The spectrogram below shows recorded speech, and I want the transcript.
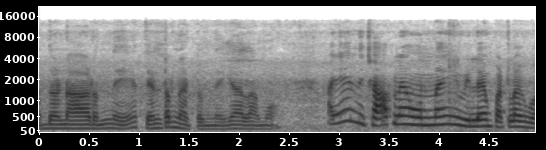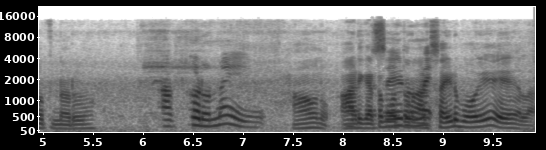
అద్దండి ఆడుంది తింటున్నట్టుంది గేలాము. అయ్యింది చేపలు ఏమి ఉన్నాయి వీళ్ళేం పట్టలేకపోతున్నారు? అక్కడ ఉన్నాయి. అవును ఆడికి ఎట్టబోతున్నారు అటు సైడ్ పోయి అలా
